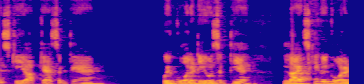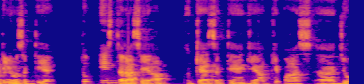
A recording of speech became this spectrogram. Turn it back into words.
उसकी आप कह सकते हैं, कोई क्वालिटी हो सकती है। लाइट्स की कोई क्वालिटी हो सकती है। तो इस तरह से आप कह सकते हैं कि आपके पास जो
